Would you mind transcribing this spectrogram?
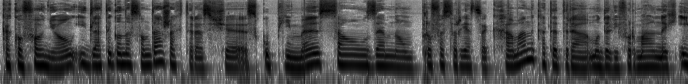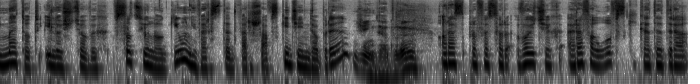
kakofonią i dlatego na sondażach teraz się skupimy. Są ze mną profesor Jacek Haman, Katedra Modeli Formalnych i Metod Ilościowych w Socjologii, Uniwersytet Warszawski. Dzień dobry. Dzień dobry. Oraz profesor Wojciech Rafałowski, Katedra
